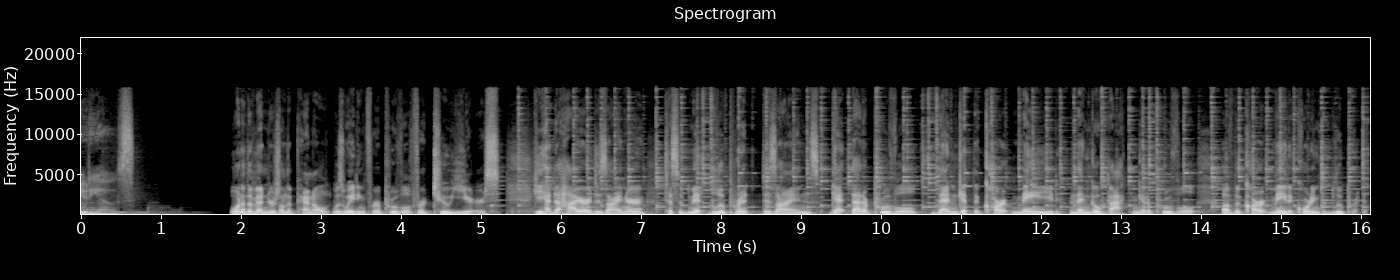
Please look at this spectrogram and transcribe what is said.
Studios. One of the vendors on the panel was waiting for approval for two years. He had to hire a designer to submit blueprint designs, get that approval, then get the cart made, and then go back and get approval of the cart made according to blueprint.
